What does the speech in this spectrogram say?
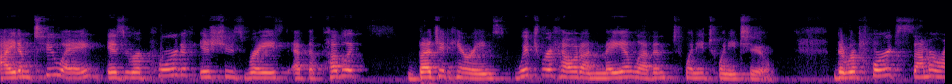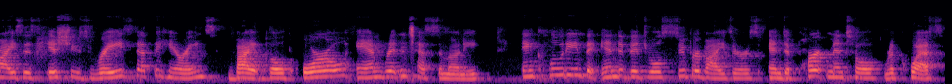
Item 2A is a report of issues raised at the public budget hearings, which were held on May 11, 2022. The report summarizes issues raised at the hearings by both oral and written testimony, including the individual supervisors and departmental requests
